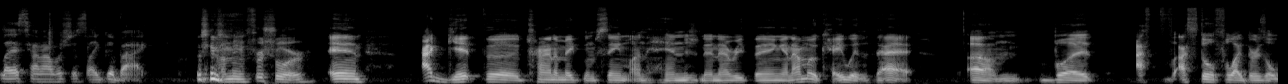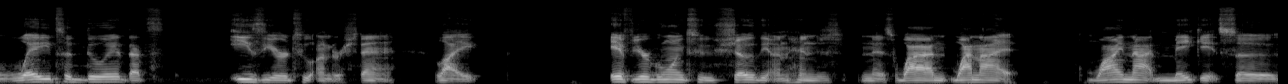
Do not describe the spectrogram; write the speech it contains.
Last time I was just like, goodbye. I mean, for sure. And I get the trying to make them seem unhinged and everything, and I'm okay with that. Um, but I I still feel like there's a way to do it that's easier to understand. Like if you're going to show the unhingedness, why why not why not make it so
